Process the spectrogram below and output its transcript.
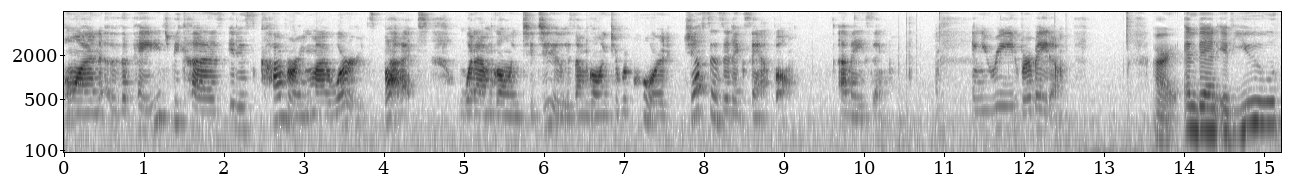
on the page because it is covering my words, but what I'm going to do is I'm going to record just as an example. Amazing. And you read verbatim. All right. And then if you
